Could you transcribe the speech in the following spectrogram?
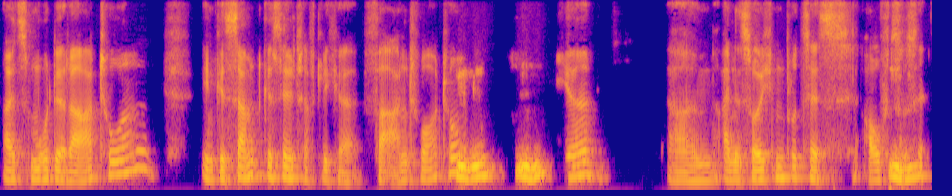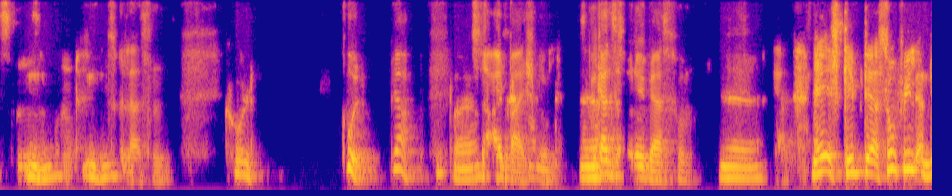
als Moderator in gesamtgesellschaftlicher Verantwortung mhm. hier ähm, einen solchen Prozess aufzusetzen mhm. und mhm. zu lassen. Cool. Cool, ja. Super, ja. Das ist ein Beispiel. Ja. Ein ganzes Universum. Ja. ja. Nee, es gibt ja so viel, und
